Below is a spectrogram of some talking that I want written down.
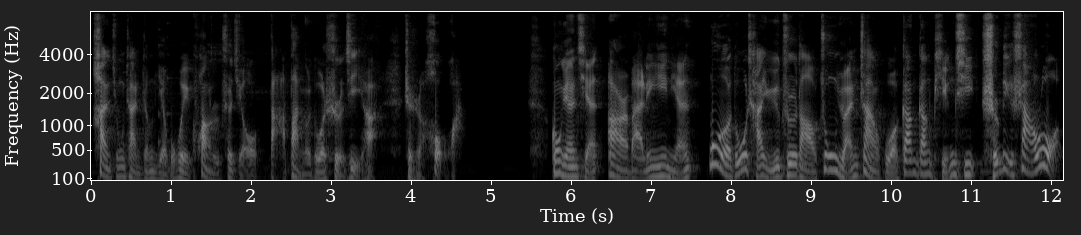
汉匈战争也不会旷日持久，打半个多世纪。哈，这是后话。公元前二百零一年，冒毒单于知道中原战火刚刚平息，实力尚弱，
